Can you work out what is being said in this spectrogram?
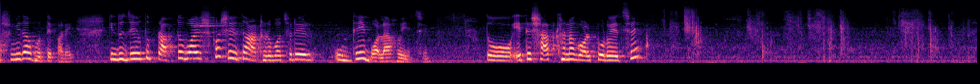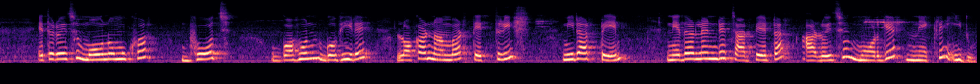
অসুবিধা হতে পারে। কিন্তু যেহেতু প্রাপ্তবয়স্ক, সেহেতু আঠেরো বছরের ঊর্ধ্বেই বলা হয়েছে। তো এতে সাতখানা গল্প রয়েছে। এতে রয়েছে মৌনমুখর, ভোজ, গহন গভীরে, লকার নাম্বার তেত্রিশ, মীরার প্রেম নেদারল্যান্ডে চার পেয়েটা আর রয়েছে মর্গের নেকড়ে ইঁদুর।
